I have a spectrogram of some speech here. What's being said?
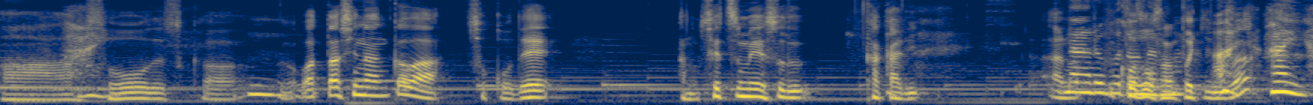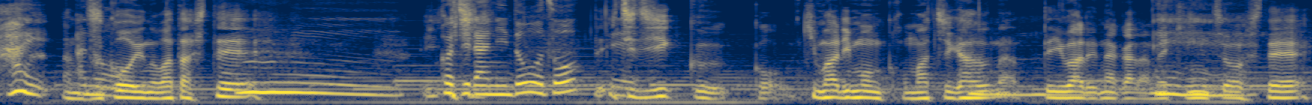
ああ、はい、そうですか、うん、私なんかはそこであの説明する係。あの小僧さんの時にははいはい。あの図工いうの渡してこちらにどうぞ一字一句こう決まり文句を間違うなって言われながらね緊張して、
